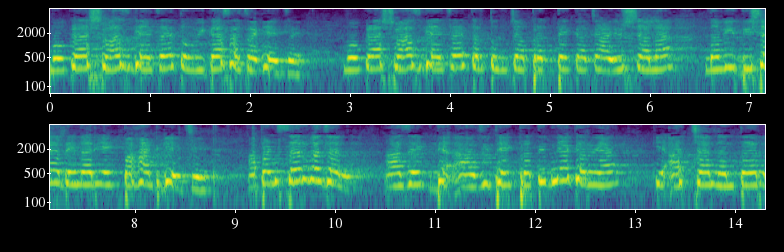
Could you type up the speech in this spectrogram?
मोकळा श्वास घ्यायचाय तो विकासाचा घ्यायचाय. मोकळा श्वास घ्यायचाय तर तुमच्या प्रत्येकाच्या आयुष्याला नवी दिशा देणारी एक पहाट घ्यायची आपण सर्वजण आज एक ध्या- आज इथे एक प्रतिज्ञा करूया की आजच्या नंतर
